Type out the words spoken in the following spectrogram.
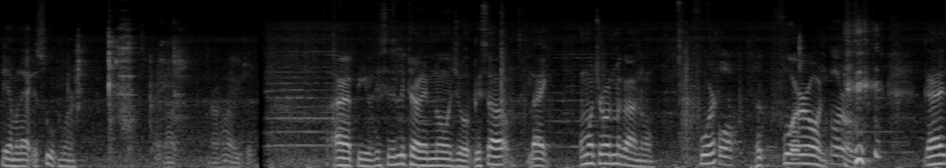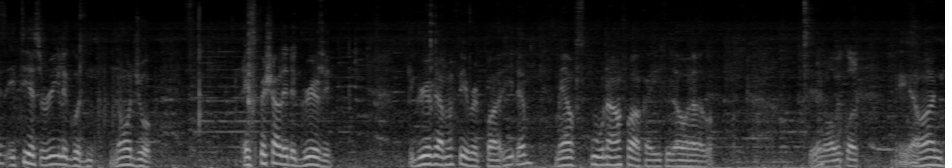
Yeah, I like the soup more. Like that. That's how I eat it. Alright, people, this is literally no joke. This are like, how much round I got now? Four? Four. Four round. Four round. Guys, it tastes really good. No joke. Especially the gravy. The gravy are my favorite part. Eat them. May have spoon and fork I eat it a while ago. See? You know what we call Yeah, man.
